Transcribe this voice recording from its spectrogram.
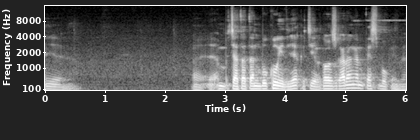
Iya. Eh, catatan buku itu ya kecil. Kalau sekarang kan Facebook itu.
